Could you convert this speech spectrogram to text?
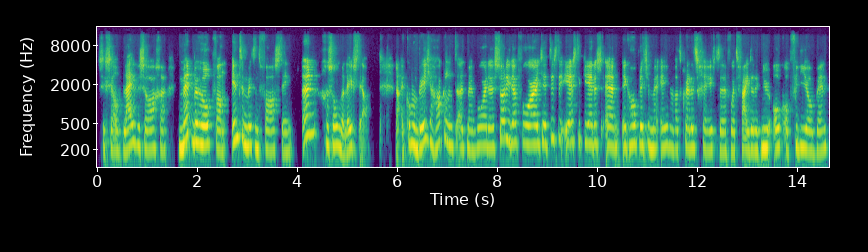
zichzelf blijven zorgen. Met behulp van intermittent fasting, een gezonde leefstijl. Nou, ik kom een beetje hakkelend uit mijn woorden. Sorry daarvoor. Het is de eerste keer, dus eh, ik hoop dat je me even wat credits geeft uh, voor het feit dat ik nu ook op video ben.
